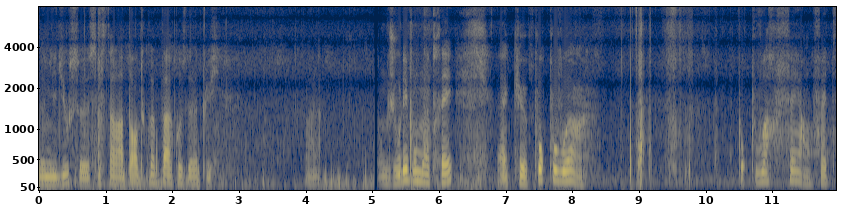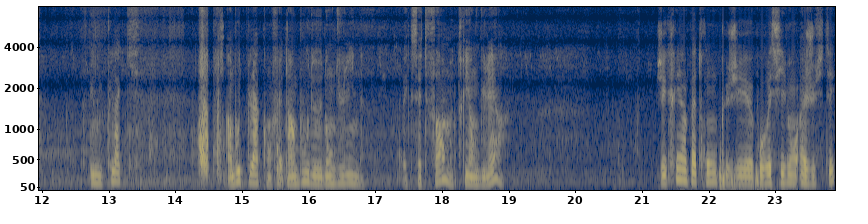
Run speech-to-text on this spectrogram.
le mildiou s'installera pas, en tout cas pas à cause de la pluie. Donc je voulais vous montrer euh, que pour pouvoir pour pouvoir faire en fait une plaque, un bout de plaque en fait, un bout d'onduline avec cette forme triangulaire, j'ai créé un patron que j'ai euh, progressivement ajusté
